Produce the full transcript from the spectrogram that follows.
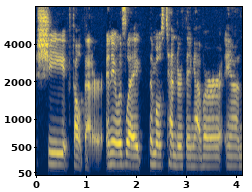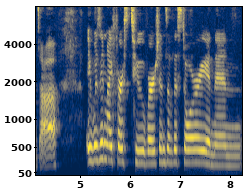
she felt better. And it was like the most tender thing ever. And uh, it was in my first two versions of the story. And then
